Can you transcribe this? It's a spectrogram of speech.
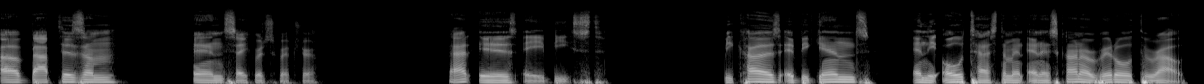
of baptism in sacred scripture. That is a beast because it begins in the Old Testament and it's kind of riddled throughout,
